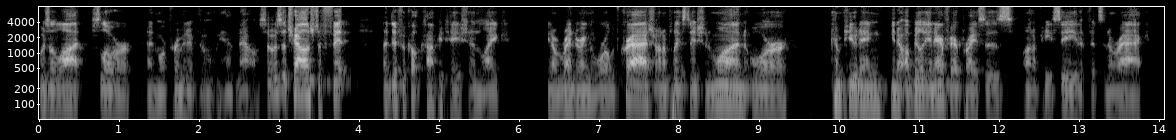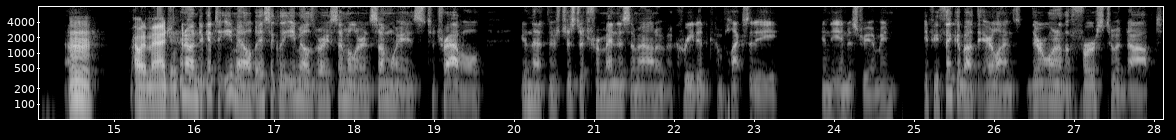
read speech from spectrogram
was a lot slower and more primitive than what we have now. So it was a challenge to fit a difficult computation like, you know, rendering the world of Crash on a PlayStation 1 or computing, you know, a billion airfare prices on a PC that fits in a rack. Um, Mm, I would imagine. you know, and to get to email, basically, email is very similar in some ways to travel, in that there's just a tremendous amount of accreted complexity in the industry. I mean, if you think about the airlines, they're one of the first to adopt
